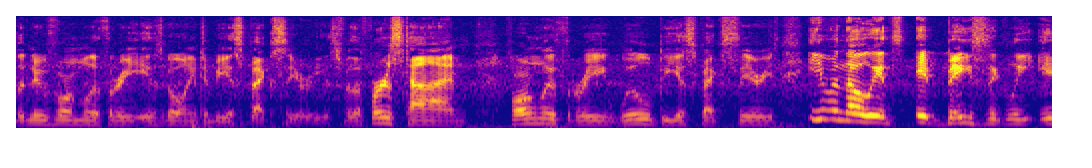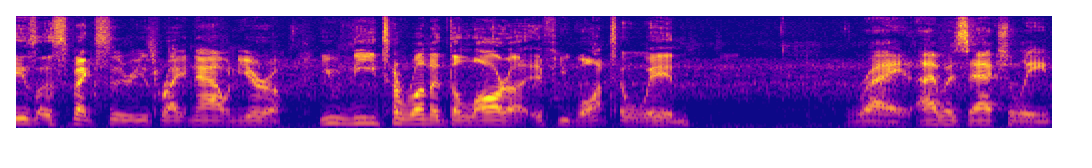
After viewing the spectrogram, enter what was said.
the new Formula Three is going to be a spec series for the first time. Formula Three will be a spec series, even though it's it basically is a spec series right now in Europe. You need to run a Dallara if you want to win. Right. I was actually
